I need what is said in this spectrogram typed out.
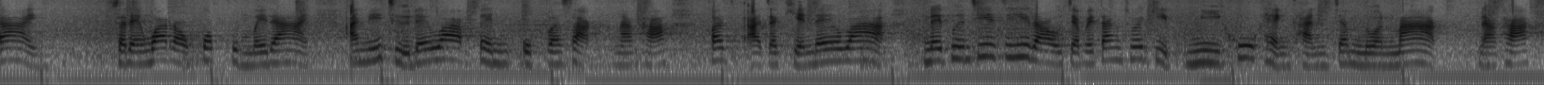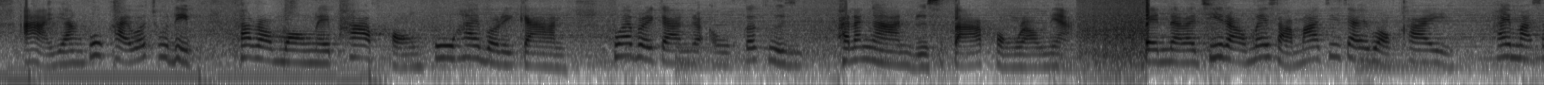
ได้ แสดงว่าเราควบคุมไม่ได้ อันนี้ถือได้ว่าเป็นอุปสรรคนะคะ ก็อาจจะเขียนได้ว่า ในพื้นที่ที่เราจะไปตั้งธุรกิจมีคู่แข่งขันจำนวนมากนะคะอ่าอย่างผู้ขายวัตถุดิบ ถ้าเรามองในภาพของผู้ให้บริการ ผู้ให้บริการเราก็คือพนักงานหรือ staff ของเราเนี่ยเป็นอะไรที่เราไม่สามารถที่จะบอกใครให้มาส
